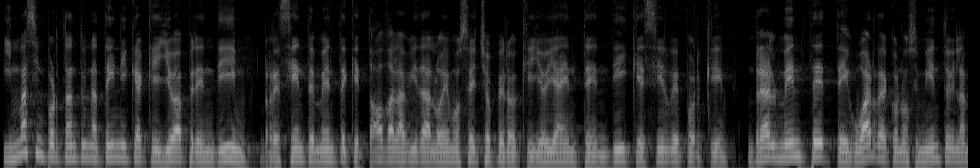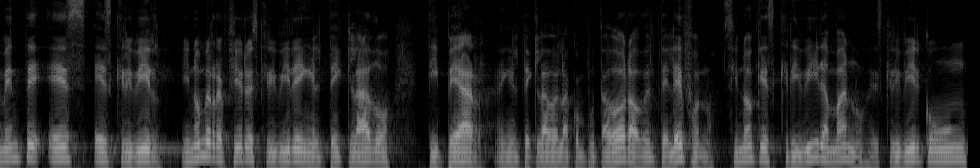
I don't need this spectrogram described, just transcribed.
Y más importante, una técnica que yo aprendí recientemente, que toda la vida lo hemos hecho, pero que yo ya entendí que sirve porque realmente te guarda el conocimiento en la mente, es escribir. Y no me refiero a escribir en el teclado, tipear en el teclado de la computadora o del teléfono, sino que escribir a mano, escribir con un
